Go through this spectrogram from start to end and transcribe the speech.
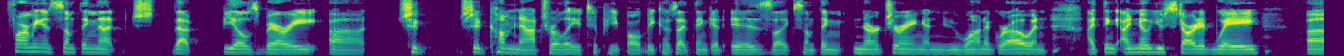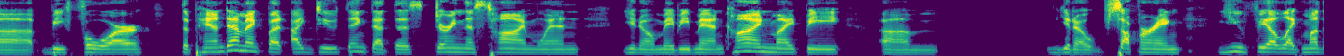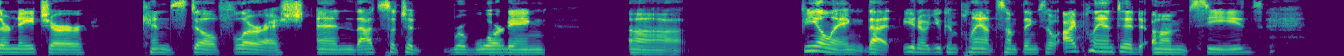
farming is something that sh- that feels very uh, should should come naturally to people because I think it is like something nurturing and you want to grow. And I think I know you started way uh, before the pandemic, but I do think that this during this time when, you know, maybe mankind might be, um, you know, suffering, you feel like Mother Nature can still flourish. And that's such a rewarding, uh, feeling that, you know, you can plant something. So I planted, um, seeds,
